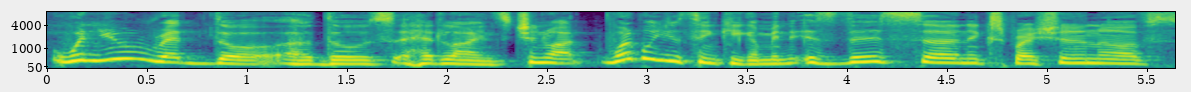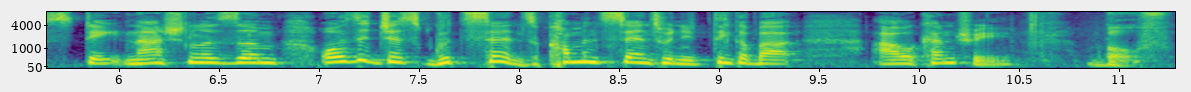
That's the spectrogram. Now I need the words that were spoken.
when you read the, those headlines, Chin Huat, what were you thinking? I mean, is this an expression of state nationalism? Nationalism, or is it just good sense, common sense when you think about our country? Both.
